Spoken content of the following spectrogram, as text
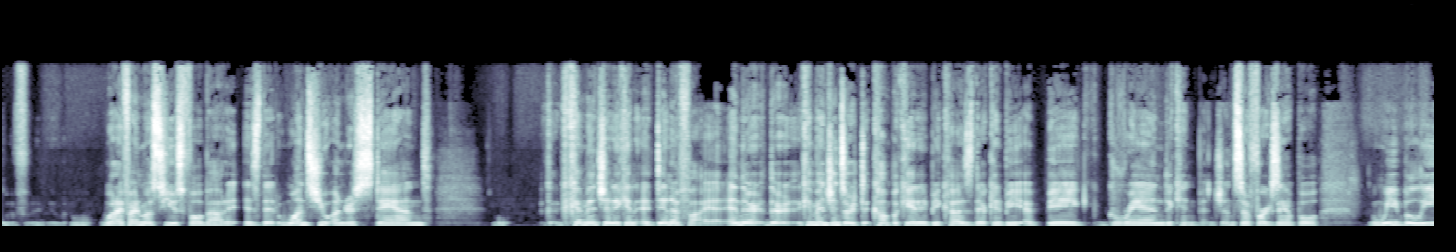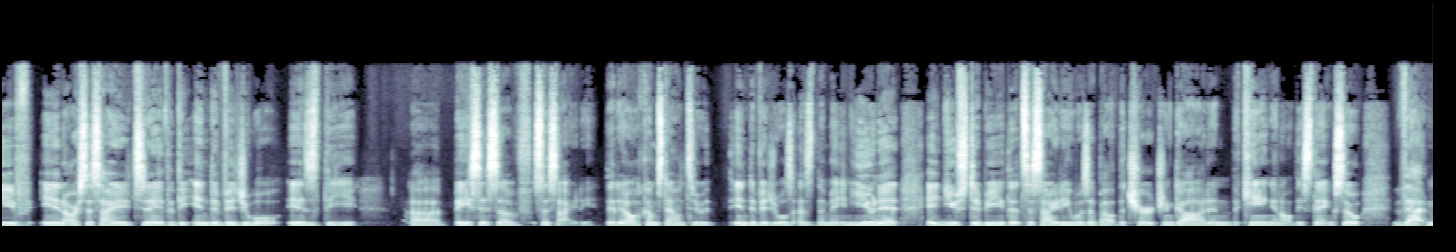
what I find most useful about it is that once you understand convention, it can identify it. And there, there, conventions are complicated because there can be a big, grand convention. So, for example, we believe in our society today that the individual is the uh, basis of society, that it all comes down to individuals as the main unit. It used to be that society was about the church and God and the king and all these things. So that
